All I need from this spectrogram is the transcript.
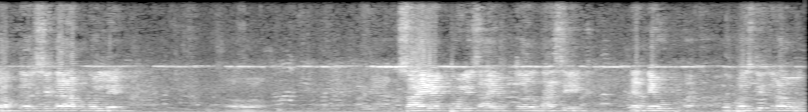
डॉक्टर सीताराम कोल्हे सहाय्यक पोलीस आयुक्त नाशिक यांनी उप- उपस्थित राहून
